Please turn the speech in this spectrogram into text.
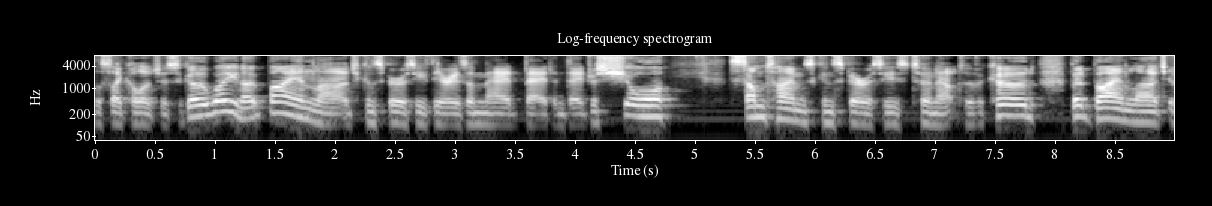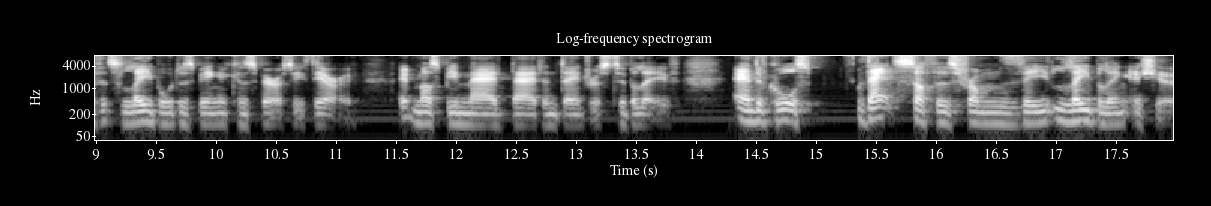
The psychologists who go, well, you know, by and large, conspiracy theories are mad, bad, and dangerous. Sure, sometimes conspiracies turn out to have occurred, but by and large, if it's labeled as being a conspiracy theory, it must be mad, bad, and dangerous to believe. And of course, that suffers from the labeling issue,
